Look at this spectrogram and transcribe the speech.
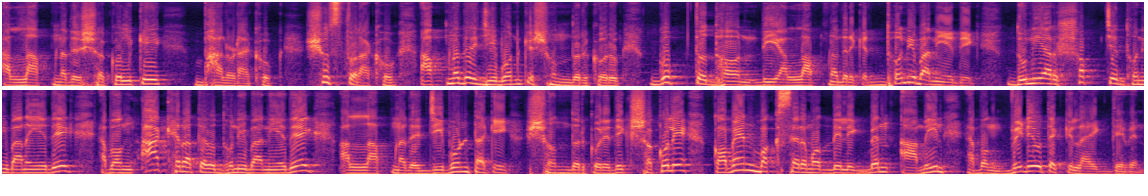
আল্লাহ আপনাদের সকলকে ভালো রাখুক, সুস্থ রাখুক, আপনাদের জীবনকে সুন্দর করুক। গুপ্ত ধন দিয়ে আল্লাহ আপনাদেরকে ধনী বানিয়ে দেখ দুনিয়ার সবচেয়ে ধনী বানিয়ে দেখ এবং আখেরাতেও ধনী বানিয়ে দেখ আল্লাহ আপনাদের জীবনটাকে সুন্দর করে দিক। সকলে কমেন্ট বক্সের মধ্যে লিখবেন আমিন এবং ভিডিওতে একটি লাইক দেবেন।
